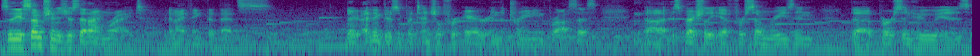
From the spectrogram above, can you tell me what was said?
So the assumption is just that I'm right, and I think that that's I think there's a potential for error in the training process, uh, especially if for some reason the person who is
